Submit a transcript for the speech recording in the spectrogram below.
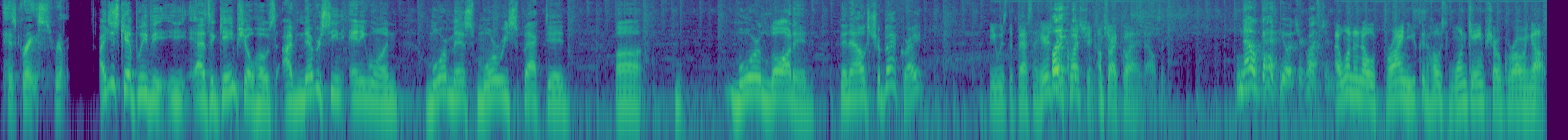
his grace, really. I just can't believe he, he as a game show host, I've never seen anyone more missed, more respected, uh, more lauded than Alex Trebek, right? He was the best. Here's well, my question. I'm sorry. Go ahead, Allison. No, go ahead, Pete. What's your question? I want to know, if, Brian, you can host one game show growing up.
